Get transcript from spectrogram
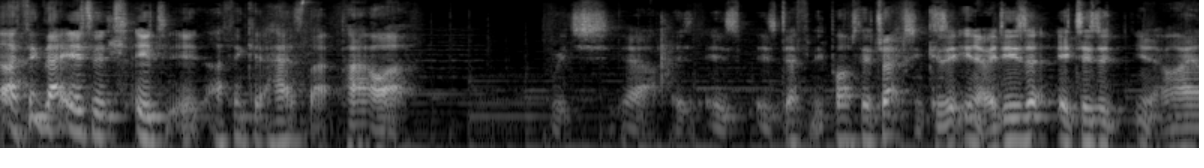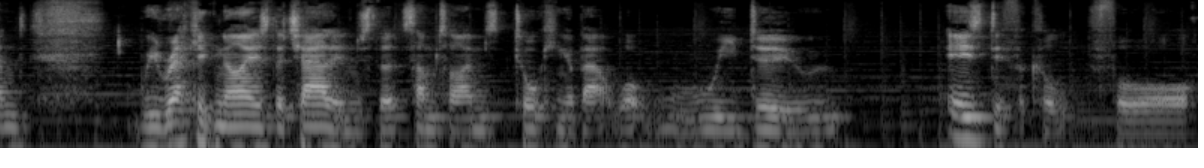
I think that is it, it, it I think it has that power which yeah is, is, is definitely part of the attraction because you know it is a it is a you know and we recognise the challenge that sometimes talking about what we do is difficult for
